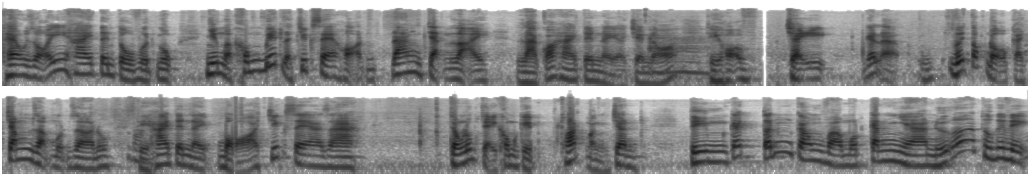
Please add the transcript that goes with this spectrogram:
theo dõi hai tên tù vượt ngục. Nhưng mà không biết là chiếc xe họ đang chặn lại là có hai tên này ở trên đó. À. thì họ chạy cái là với tốc độ cả trăm dặm một giờ luôn vâng. thì hai tên này bỏ chiếc xe ra trong lúc chạy không kịp thoát bằng chân tìm cách tấn công vào một căn nhà nữa thưa quý vị.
